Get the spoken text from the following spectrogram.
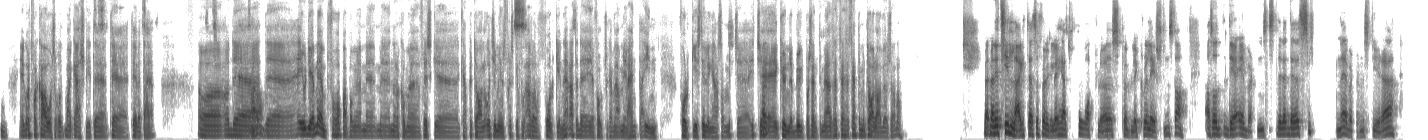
De har gått fra kaoset rundt Mike Ashley til, til, til dette her. Og, og det, ja. det, er jo det vi får håpe på med, med, med når det kommer friske kapital, og ikke minst friske altså folk inn her. At det er folk som kan være med og hente inn folk i stillinger som ikke, ikke men, kun er bygd på sentimentale avgjørelser. da. Men, men, i tillegg til selvfølgelig helt håpløs public relations, da. Altså det, Evertons, det, det, sittende Everton-styret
